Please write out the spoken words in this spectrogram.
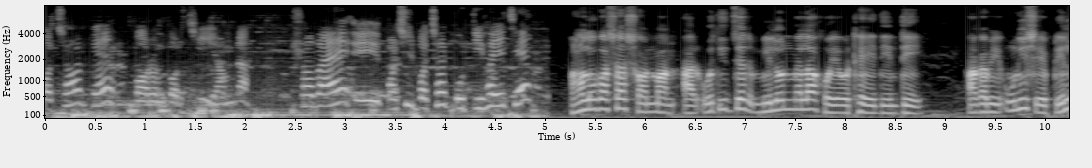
বছরকে বরণ করছি আমরা। সবাই এই পঁচিশ বছর পূর্তি হয়েছে। ভালোবাসা সম্মান আর ঐতিহ্যের মিলন মেলা হয়ে ওঠে এই দিনটি। আগামী উনিশ এপ্রিল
